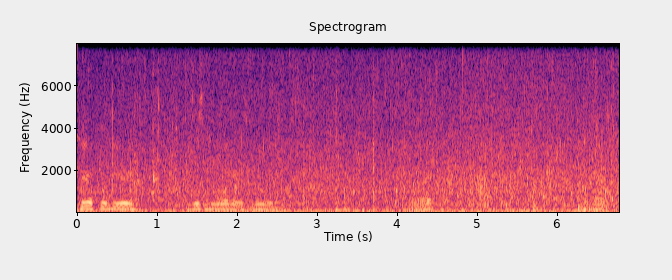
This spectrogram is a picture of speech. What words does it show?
careful here, because this water is moving. Alright. And that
